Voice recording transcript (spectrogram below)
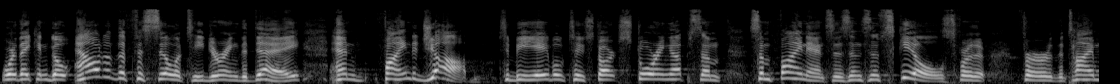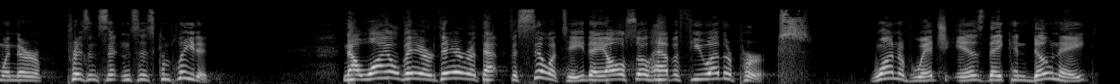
where they can go out of the facility during the day and find a job to be able to start storing up some, some finances and some skills for the, for the time when their prison sentence is completed. Now, while they are there at that facility, they also have a few other perks. One of which is they can donate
